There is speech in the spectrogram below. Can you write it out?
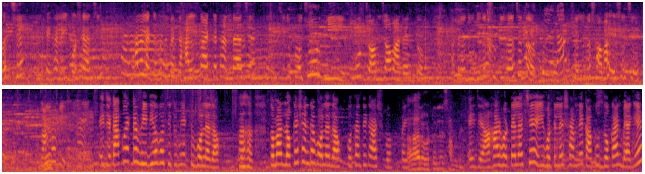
রয়েছে সেখানেই বসে আছি। ভালো লাগছে বসে থাকতে। হালকা একটা ঠান্ডা আছে কিন্তু প্রচুর ভিড় খুব জমজমাট একদম। আসলে দুদিনের ছুটি রয়েছে তো সেই জন্য সবাই এসেছে এখানে। জল খাবি? এই যে কাকু একটা ভিডিও করছি তুমি একটু বলে দাও। তোমার লোকেশনটা বলে দাও কোথা থেকে আসব? আর হোটেলের সামনে। এই যে আহার হোটেল আছে এই হোটেলের সামনে কাকুর দোকান ব্যাগের।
